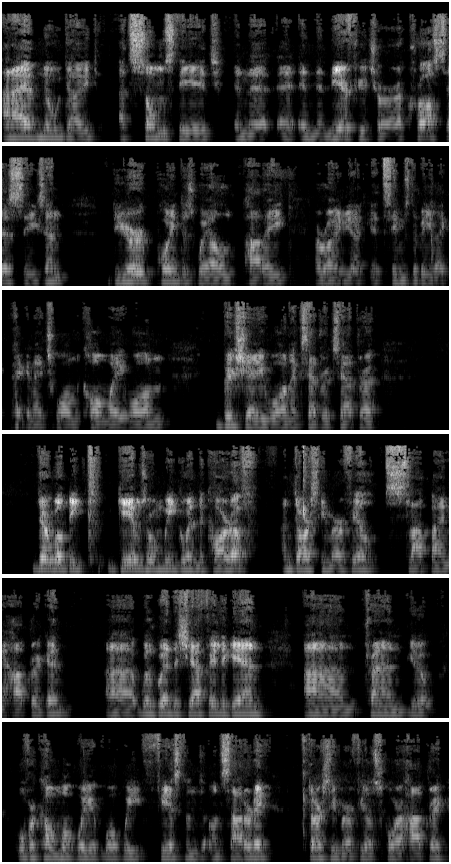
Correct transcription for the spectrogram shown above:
and I have no doubt at some stage in the in the near future or across this season, to your point as well, Paddy, around like it seems to be like Piccinich one, Conway one, Boucher one, etc., etc there will be games when we go into Cardiff and Darcy Murphy will slap bang a hat trick in. Uh, we'll go into Sheffield again and try and you know overcome what we what we faced on, on Saturday. Darcy Murphy will score a hat trick.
